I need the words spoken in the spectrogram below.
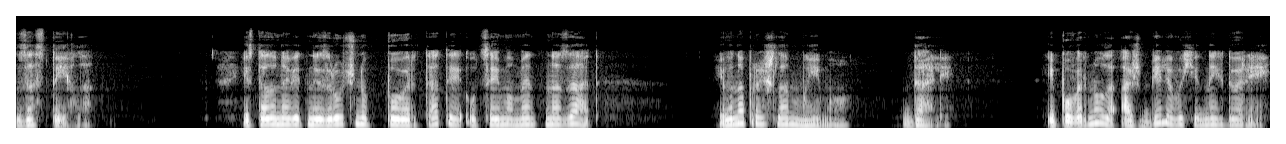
застигла. І стало навіть незручно повертати у цей момент назад. І вона пройшла мимо, далі, і повернула аж біля вихідних дверей.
